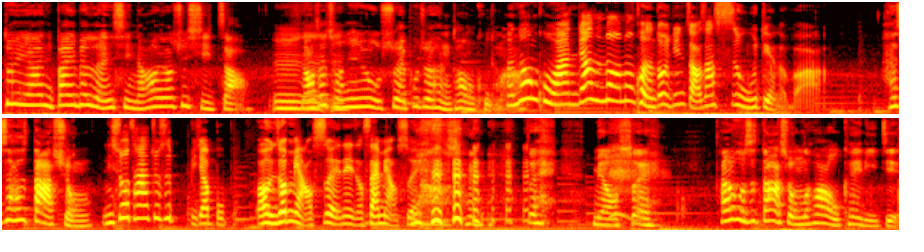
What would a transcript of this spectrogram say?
对呀、啊，你半夜被冷醒，然后又去洗澡，嗯，然后再重新入睡，嗯、不觉得很痛苦吗？很痛苦啊！你这样子弄弄，可能都已经早上四五点了吧？还是他是大熊？你说他就是比较不哦？你说秒睡那种三秒睡？秒睡 对，秒睡。他如果是大熊的话，我可以理解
